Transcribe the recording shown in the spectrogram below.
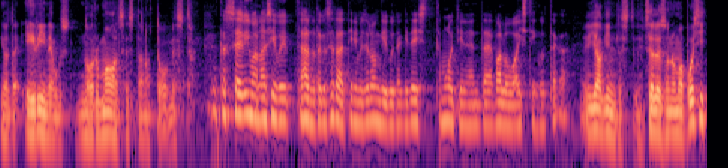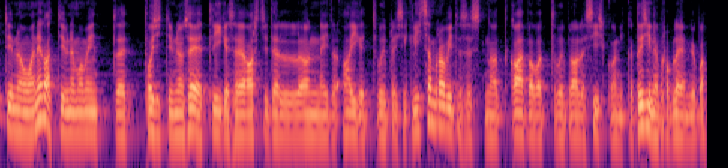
nii-öelda erinevust normaalsest anatoomiast. kas see viimane asi võib tähendada ka seda, et inimesel ongi kuidagi teistmoodi nende valuaistingutega? ja kindlasti, selles on oma positiivne, oma negatiivne moment, et positiivne on see, et liigesearstidel on neid haigeid võib-olla isegi lihtsam ravida, sest nad kaebavad võib-olla alles siis, kui on ikka tõsine probleem juba.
